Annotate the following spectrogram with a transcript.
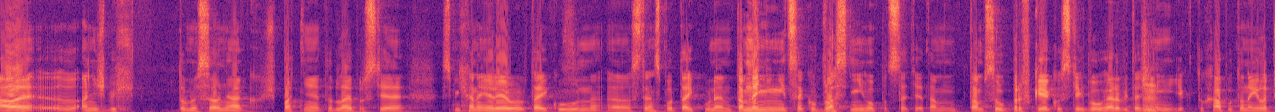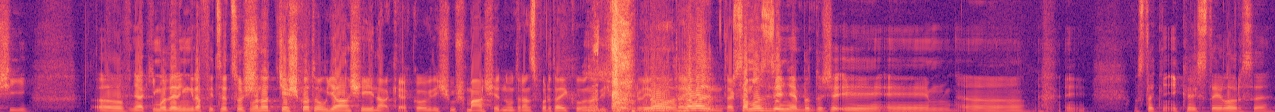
ale uh, aniž bych to myslel nějak špatně, tohle je prostě smíchaný Rail Tycoon uh, s Transport Tycoonem. Tam není nic jako vlastního v podstatě. Tam, tam jsou prvky jako z těch dvou her vytažený, hmm. jak to chápu, to nejlepší uh, v nějaký moderní grafice, což... Ono těžko to uděláš jinak, jako když už máš jednu Transport Tycoon a když máš no, Tycoon, hele, tak... samozřejmě, protože i, i, uh, i ostatně i Chris Taylor se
